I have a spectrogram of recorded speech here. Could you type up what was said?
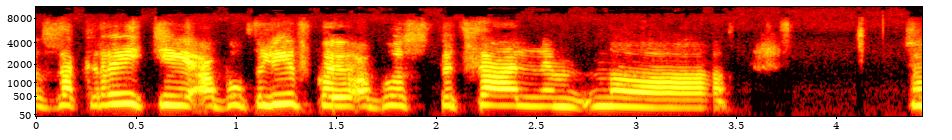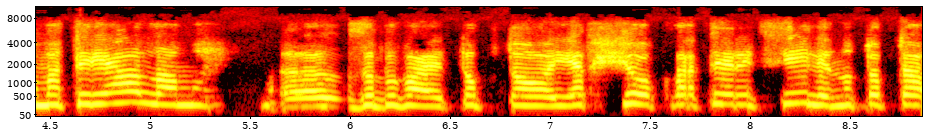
закриті або плівкою, або спеціальним ну, матеріалом е, забивають. Тобто, якщо квартири цілі, ну тобто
